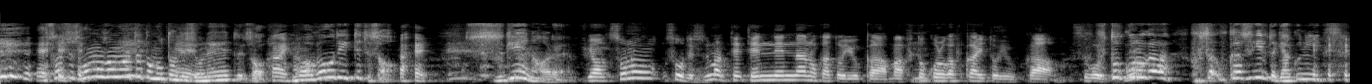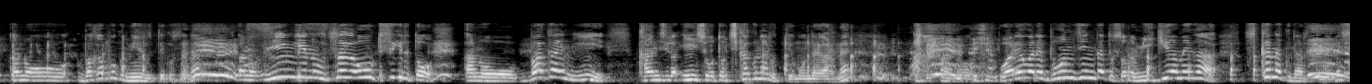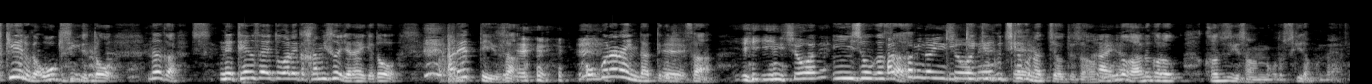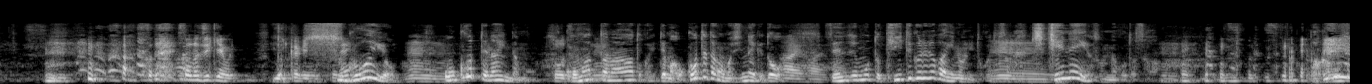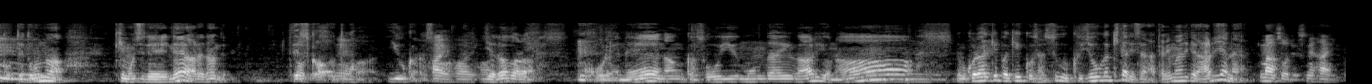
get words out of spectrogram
最初さんまさんがやったと思ったんですよねってさ、はい真顔で言っててさ、はい。すげえな、あれ。いや、その、そうですね。まあ、て天然なのかというか、まあ、懐が深いというか、すごいね。懐がふさ深すぎると逆に、あの、バカっぽく見えるってことだね。あの、人間の器が大きすぎると、あの、バカに感じる印象と近くなるっていう問題があるね。あの、我々凡人だとその見極めがつかなくなるっていうね。スケールが大きすぎると、なんか、ね、天才とあれが噛みそうじゃないけど、あれっていうさ、怒らないんだってことでさ、ええ印象はね。印象がさ、結局近くなっちゃうってさ、ええはい俺だからあれから一茂さんのこと好きだもんね。そ その事件をきっかけにしてね。すごいよ、うん怒ってないんだもん。そうですね困ったなとか言って、まあ怒ってたかもしんないけど、はいはいはい全然もっと聞いてくれればいいのにとかってさ、うん聞けねえよ、そんなことさ。そうですね。バカ息子ってどんな気持ちでね、あれなんで、ですか？ねとか言うからさ。はいはいはいや、だから、これね、なんかそういう問題があるよなうんでもこれはやっぱ結構さ、すぐ苦情が来たりさ、当たり前だけどあるじゃない。まあそうですね、はい。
